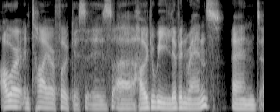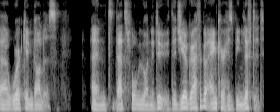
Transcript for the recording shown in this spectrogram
Our entire focus is uh, how do we live in rands and uh, work in dollars. And that's what we want to do. The geographical anchor has been lifted.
